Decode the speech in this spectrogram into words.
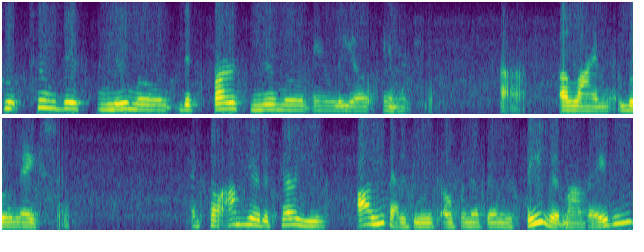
to, this new moon, this first new moon in Leo energy uh, alignment, lunation. And so I'm here to tell you, all you got to do is open up and receive it, my baby.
